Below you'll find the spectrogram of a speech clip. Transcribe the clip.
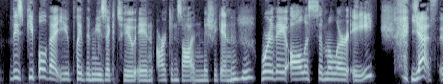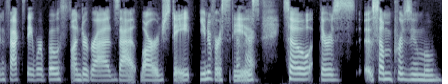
These people that you played the music to in Arkansas and Michigan, mm-hmm. were they all a similar age? Yes. In fact, they were both undergrads at large state universities. Okay. So there's some presumable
